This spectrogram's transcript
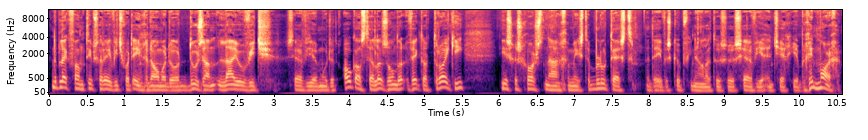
De plek van Tipsarevic wordt ingenomen door Dusan Lajovic. Servië moet het ook al stellen zonder Viktor Trojki. Die is geschorst na een gemiste bloedtest. De Davis Cup finale tussen Servië en Tsjechië begint morgen.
